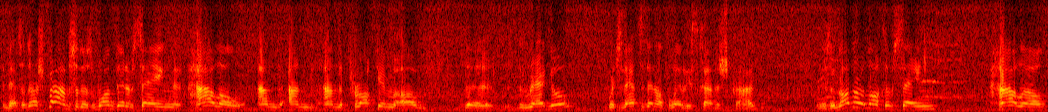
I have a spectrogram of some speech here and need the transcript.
and that's a Rashbam, so there's one din of saying Hallow and, and, and the Prokim of the, the Regel, which that's the din of Leili's Kaddish Chag. And there's another look of saying Hallow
